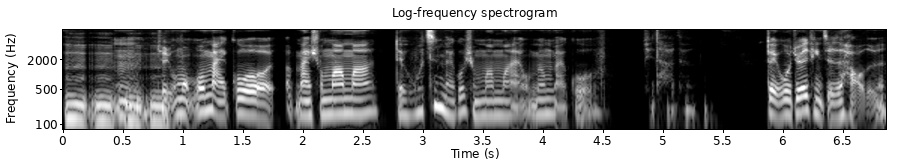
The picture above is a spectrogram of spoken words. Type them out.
嗯嗯嗯，嗯，就我我买过买熊妈妈，对，我只买过熊妈妈，我没有买过其他的。对，我觉得品质是好的。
